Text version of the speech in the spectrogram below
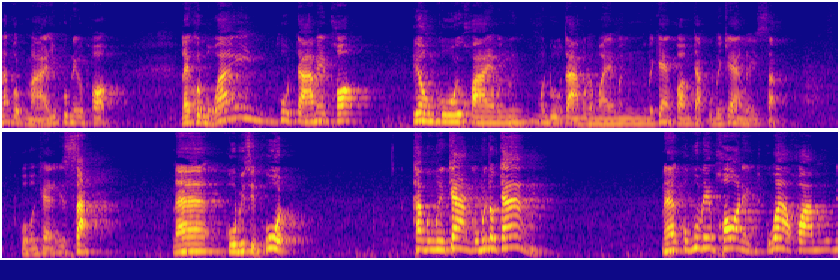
นักกฎหมายที่พูดไม่เพราะหลายคนบอกว่าพูดจาไม่เพราะเรื่องของกูควายมึงมึงมาดูตามกูทำไมมึงไปแกล้งความจับกูไปแกล้งเลยไอ้สัตว์กูบางแค่นี้ไอ้สัตว์นะกูมีสิทธิ์พูด ถ้ามึงมึงจ้างกูไม่ต้องจ้างนะกูพูดไม่เพราะเนี่ยกูว่าความใน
